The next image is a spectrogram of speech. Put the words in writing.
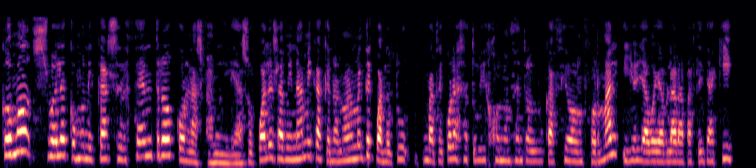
¿Cómo suele comunicarse el centro con las familias? ¿O cuál es la dinámica que normalmente cuando tú matriculas a tu hijo en un centro de educación formal, y yo ya voy a hablar a partir de aquí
